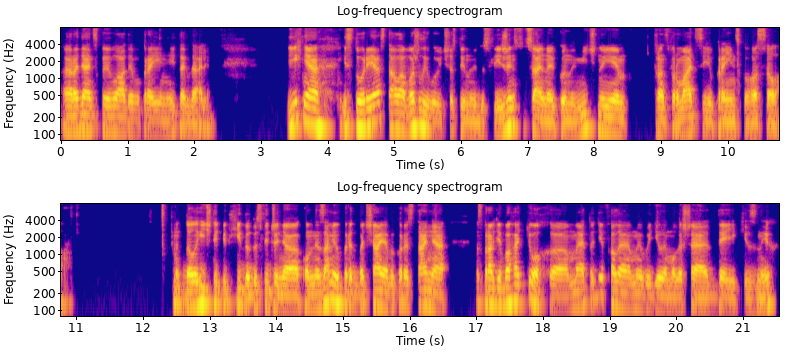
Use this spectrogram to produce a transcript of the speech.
радянської влади в Україні і так далі. Їхня історія стала важливою частиною досліджень соціально-економічної трансформації українського села. Методологічний підхід до дослідження комнезамів передбачає використання насправді багатьох е, методів, але ми виділимо лише деякі з них.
